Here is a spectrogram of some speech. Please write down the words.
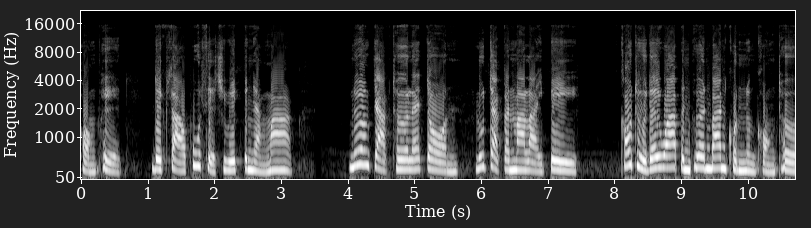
ของเพจ เด็กสาวผู้เสียชีวิตเป็นอย่างมาก เนื่องจากเธอและจอห์นรู้จักกันมาหลายปี เขาถือได้ว่าเป็นเพื่อนบ้านคนหนึ่งของเธอ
